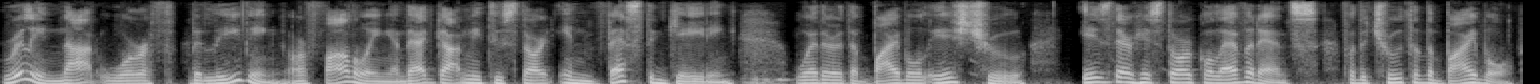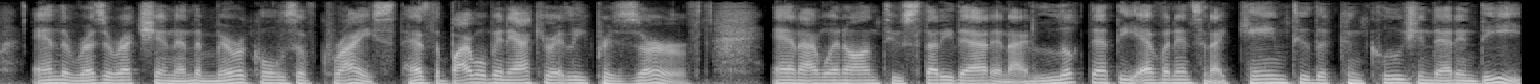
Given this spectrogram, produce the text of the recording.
really not worth believing or following. And that got me to start investigating whether the Bible is true is there historical evidence for the truth of the Bible and the resurrection and the miracles of Christ? Has the Bible been accurately preserved? And I went on to study that and I looked at the evidence and I came to the conclusion that indeed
